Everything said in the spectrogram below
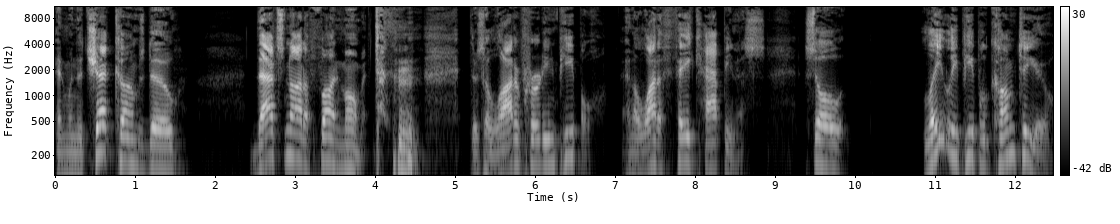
And when the check comes due, that's not a fun moment. Hmm. There's a lot of hurting people and a lot of fake happiness. So lately, people come to you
